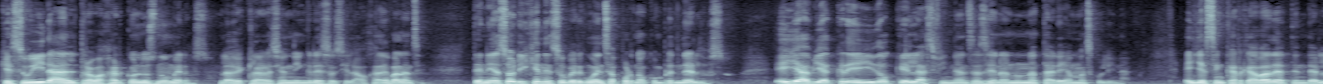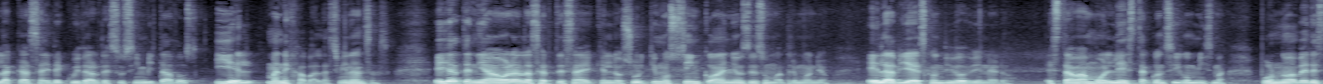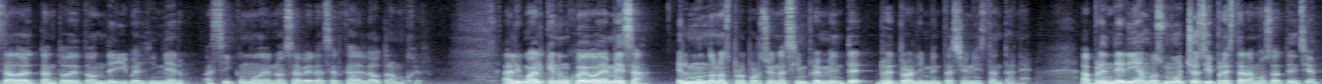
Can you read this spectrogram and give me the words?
que su ira al trabajar con los números, la declaración de ingresos y la hoja de balance, tenía su origen en su vergüenza por no comprenderlos. Ella había creído que las finanzas eran una tarea masculina. Ella se encargaba de atender la casa y de cuidar de sus invitados, y él manejaba las finanzas. Ella tenía ahora la certeza de que en los últimos cinco años de su matrimonio, él había escondido dinero. Estaba molesta consigo misma por no haber estado al tanto de dónde iba el dinero, así como de no saber acerca de la otra mujer. Al igual que en un juego de mesa, el mundo nos proporciona simplemente retroalimentación instantánea. Aprenderíamos mucho si prestáramos atención.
